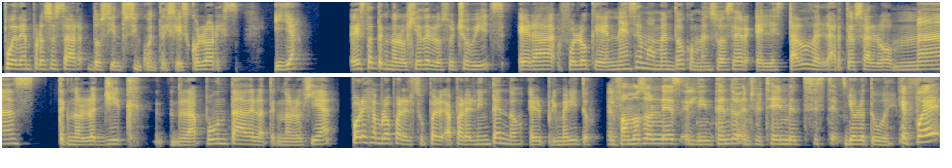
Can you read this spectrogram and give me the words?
pueden procesar 256 colores y ya. Esta tecnología de los 8 bits era, fue lo que en ese momento comenzó a ser el estado del arte, o sea, lo más tecnológico, la punta de la tecnología. Por ejemplo, para el super, para el Nintendo, el primerito. El famoso NES, el Nintendo Entertainment System. Yo lo tuve. Que fue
